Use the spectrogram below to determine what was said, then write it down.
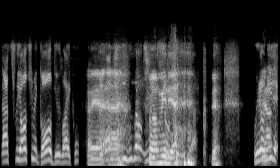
that's the ultimate goal, dude. Like, Oh yeah. eventually we don't small need media. social media. Yeah. We don't Yeah. need it.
